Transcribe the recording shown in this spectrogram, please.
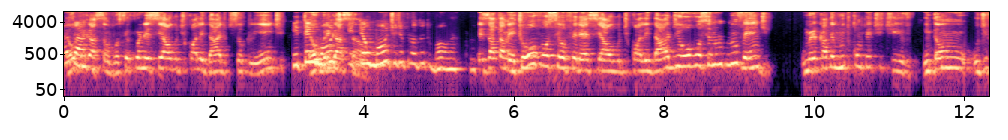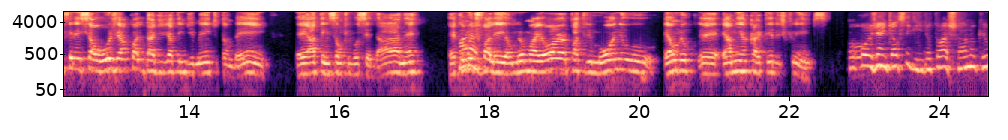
É Exato. É obrigação. Você fornecer algo de qualidade para o seu cliente. E tem, é um monte, e tem um monte de produto bom, né? Exatamente. Ou você oferece algo de qualidade, ou você não, não vende. O mercado é muito competitivo. Então, o diferencial hoje é a qualidade de atendimento também, é a atenção que você dá, né? É como eu te falei, é o meu maior patrimônio, é, o meu, é, é a minha carteira de clientes. Ô, gente, é o seguinte, eu estou achando que,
